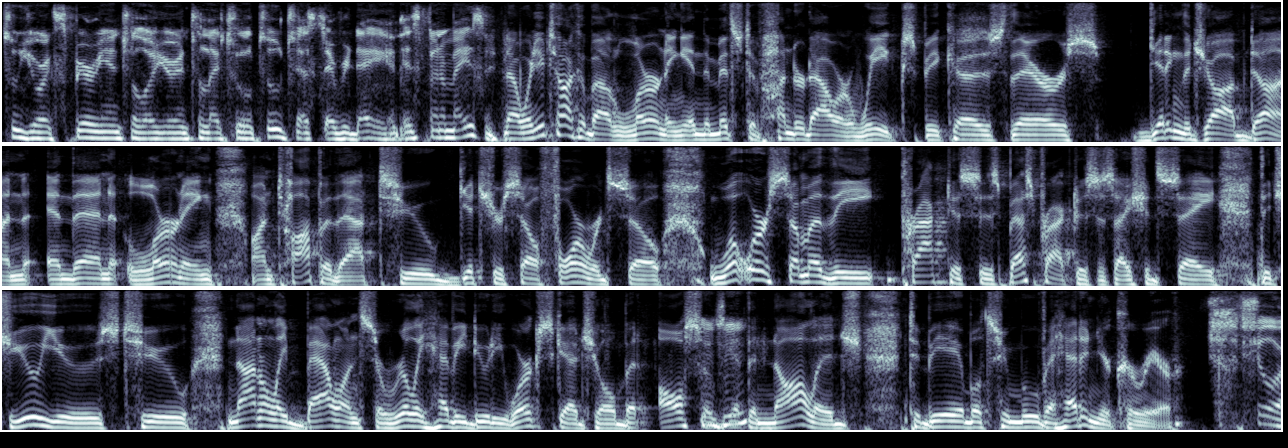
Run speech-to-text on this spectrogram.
to your experiential or your intellectual tool chest every day. And it's been amazing. Now, when you talk about learning in the midst of 100 hour weeks, because there's getting the job done and then learning on top of that to get yourself forward. So, what were some of the practices, best practices, I should say, that you use to not only balance a really heavy duty work schedule, but also mm-hmm. get the knowledge to be able to move ahead in your career? Sure.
